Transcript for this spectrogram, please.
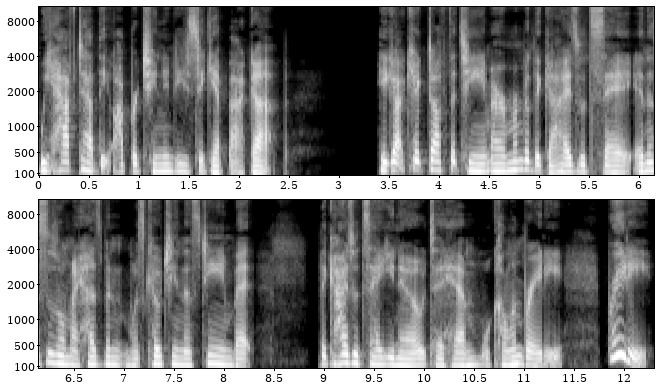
we have to have the opportunities to get back up. He got kicked off the team. I remember the guys would say, and this is when my husband was coaching this team, but the guys would say, you know, to him, we'll call him Brady, Brady,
